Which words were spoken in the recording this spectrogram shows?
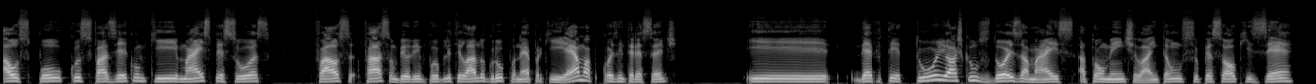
aos poucos, fazer com que mais pessoas façam building public lá no grupo, né? Porque é uma coisa interessante. E deve ter tu e eu acho que uns dois a mais atualmente lá. Então, se o pessoal quiser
